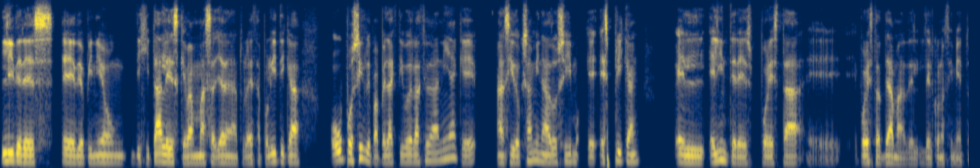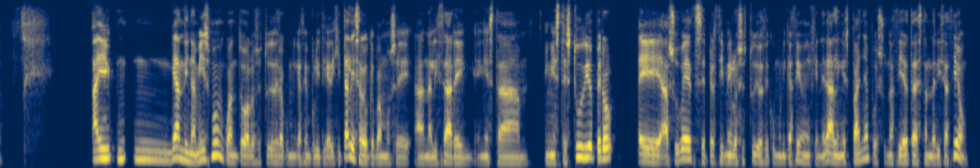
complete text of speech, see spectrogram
líderes eh, de opinión digitales que van más allá de la naturaleza política o un posible papel activo de la ciudadanía que han sido examinados y eh, explican el, interés por esta, eh, por esta dama del conocimiento. Hay un, gran dinamismo en cuanto a los estudios de la comunicación política digital, y es algo que vamos eh, a analizar en, este estudio, pero eh, a su vez se perciben en los estudios de comunicación en general en España pues una cierta estandarización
